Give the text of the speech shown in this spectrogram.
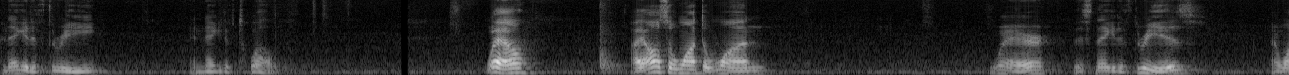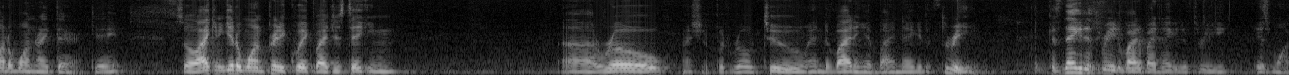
negative 3, and negative 12. Well, I also want the 1 where this negative 3 is. I want a 1 right there, okay? So I can get a 1 pretty quick by just taking uh, row, I should have put row 2, and dividing it by negative 3. Because negative 3 divided by negative 3 is 1.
